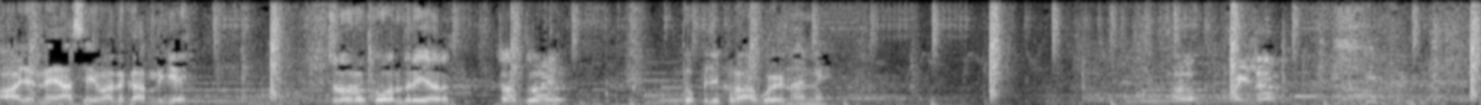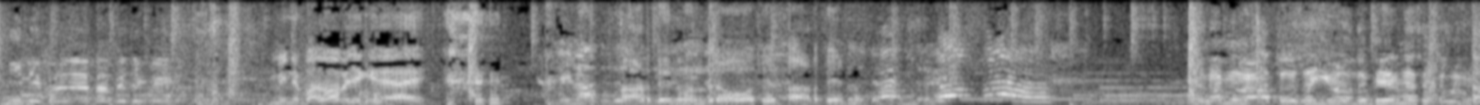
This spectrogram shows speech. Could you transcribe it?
ਆ ਜੰਨੇ ਆ ਸੇਵਾ ਤੇ ਕਰ ਲਈਏ ਚਲੋ ਰੱਖੋ ਅੰਦਰ ਯਾਰ ਧਰ ਦੋ ਅੰਦਰ ਧੁੱਪ 'ਚ ਖਰਾਬ ਹੋ ਜਾਣਾ ਇਹਨੇ। ਪਹਿਲਾਂ ਮਹੀਨੇ ਬਾਅਦ ਬਾਬੇ ਦੇ ਕੋਈ ਮਹੀਨੇ ਬਾਅਦ ਬਾਬਾ ਜੀ ਗਿਆ ਏ ਤਾੜਦੇ ਨੂੰ ਅੰਦਰ ਉਹ ਤੇ ਤਾੜਦੇ ਨੂੰ। ਇਹਨਾਂ ਨੂੰ ਆ ਤੂੰ ਸਹੀ ਹੋਣਾ ਤੇ ਫੇਰ ਮੈਂ ਸੱਟ ਲਾਉਂਗਾ।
